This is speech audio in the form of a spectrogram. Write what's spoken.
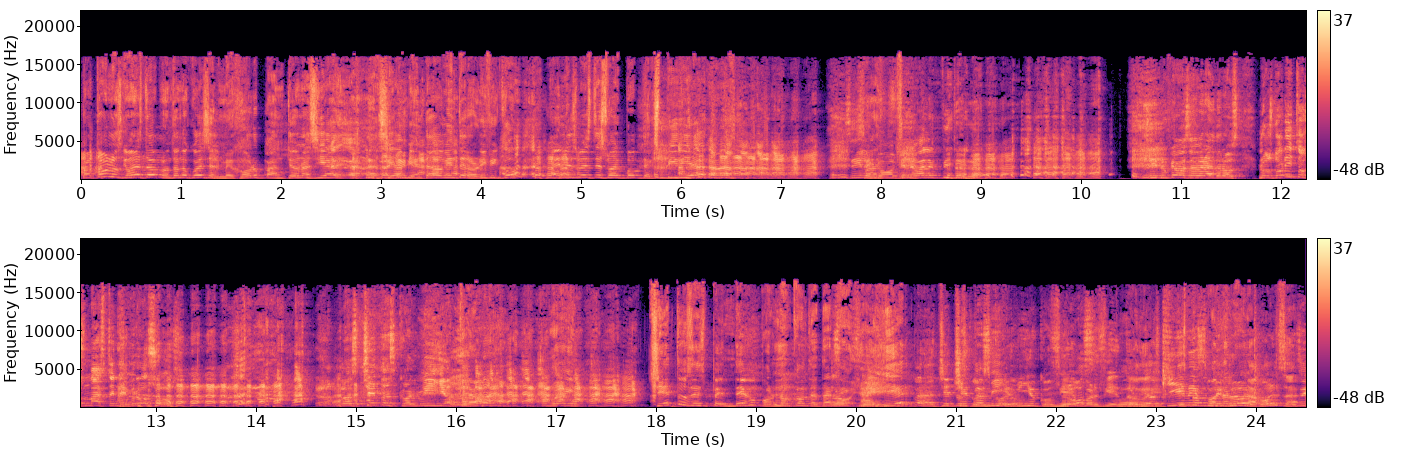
Para todos los que me han estado preguntando cuál es el mejor panteón así, así ambientado, bien terrorífico, ahí les ve este swipe up de Expedia. ¿no? Sí, como que le vale pito, ¿no? Sí, nunca vas a ver a Dross. Los doritos más tenebrosos. Los chetos colmillo. Güey, Chetos es pendejo por no contratarlo Sí, ayer para Chetos, Chetos colmillo. colmillo con Dross. 100%, Por Dios. ¿quién Es ponerlo en la bolsa. Sí.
